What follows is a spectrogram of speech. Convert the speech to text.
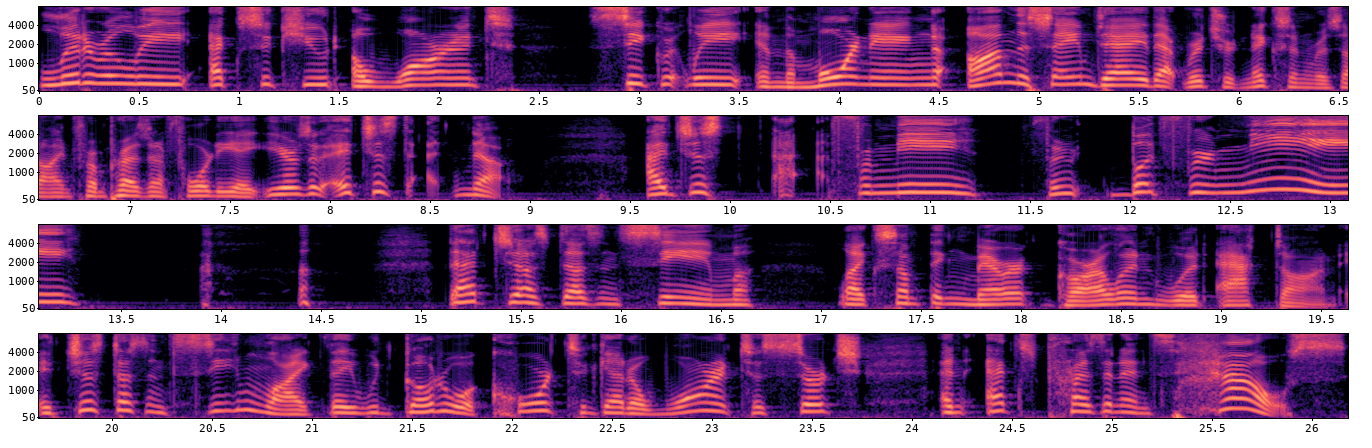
literally execute a warrant secretly in the morning on the same day that Richard Nixon resigned from president 48 years ago. It just, no. I just, for me, for, but for me, that just doesn't seem like something Merrick Garland would act on. It just doesn't seem like they would go to a court to get a warrant to search an ex president's house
